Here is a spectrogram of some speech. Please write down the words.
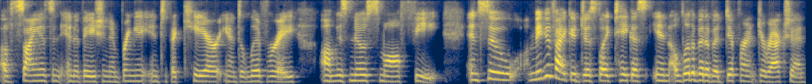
of science and innovation and bringing it into the care and delivery um, is no small feat. And so maybe if I could just like take us in a little bit of a different direction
